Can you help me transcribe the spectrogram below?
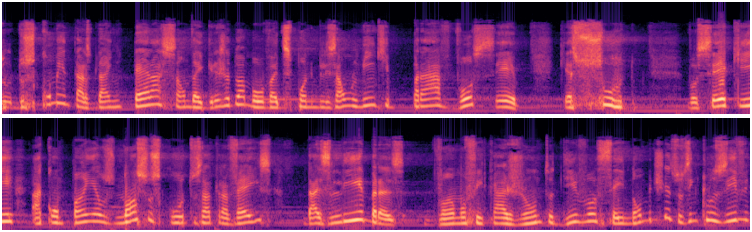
do, dos comentários, da interação da Igreja do Amor vai disponibilizar um link para você, que é surdo. Você que acompanha os nossos cultos através das Libras, vamos ficar junto de você, em nome de Jesus. Inclusive,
